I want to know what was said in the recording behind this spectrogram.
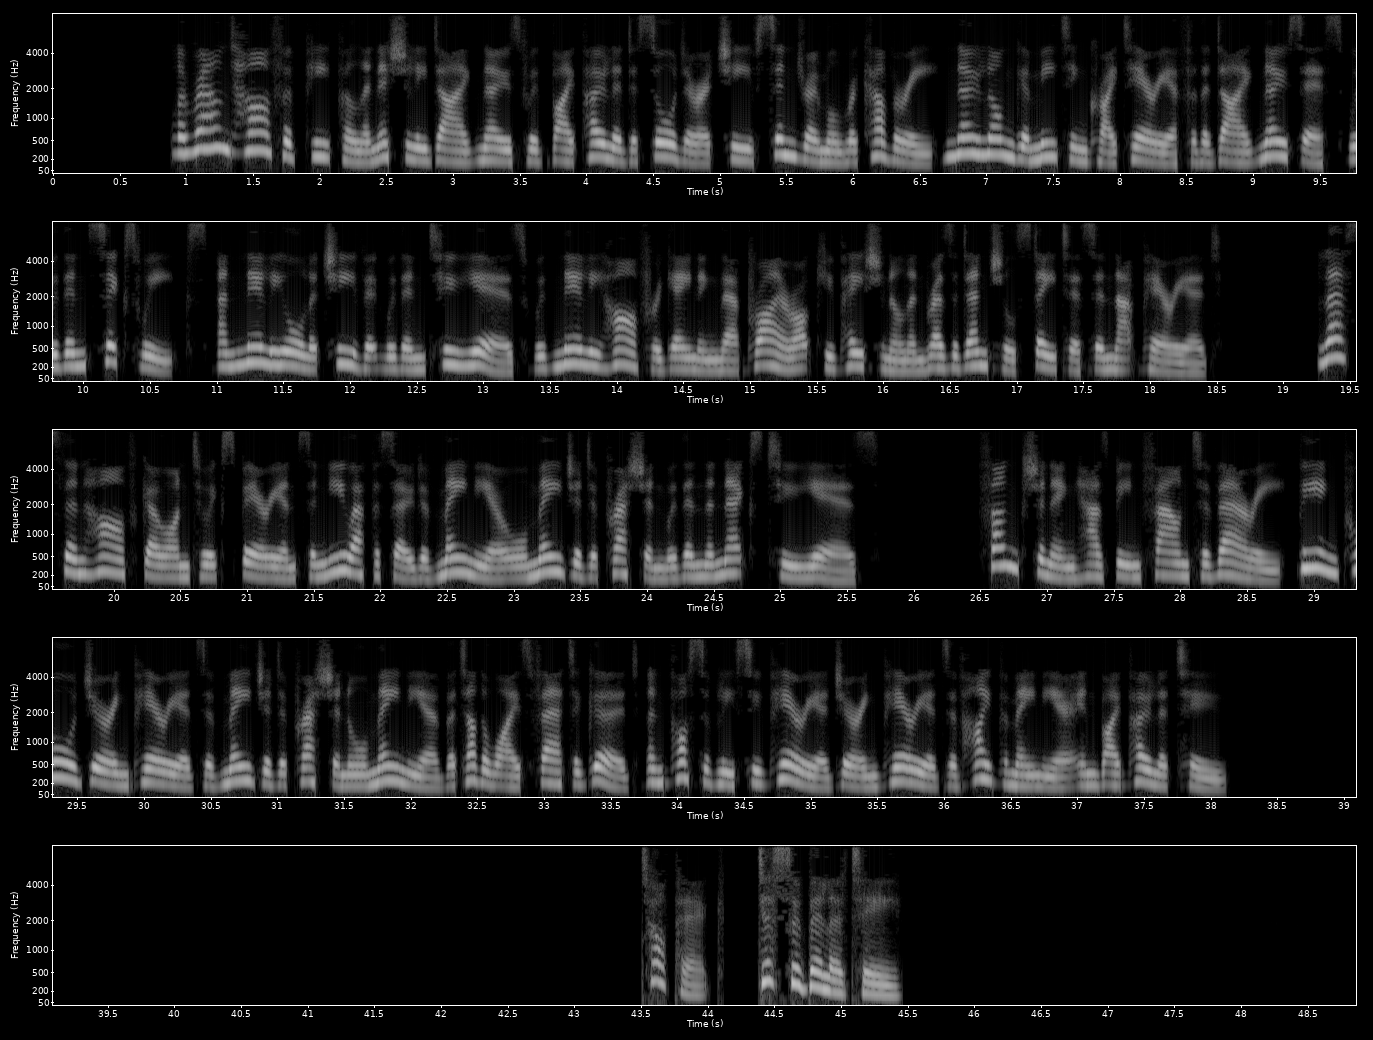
Around half of people initially diagnosed with bipolar disorder achieve syndromal recovery, no longer meeting criteria for the diagnosis, within six weeks, and nearly all achieve it within two years, with nearly half regaining their prior occupational and residential status in that period. Less than half go on to experience a new episode of mania or major depression within the next two years. Functioning has been found to vary, being poor during periods of major depression or mania but otherwise fair to good, and possibly superior during periods of hypomania in bipolar II. Topic: Disability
